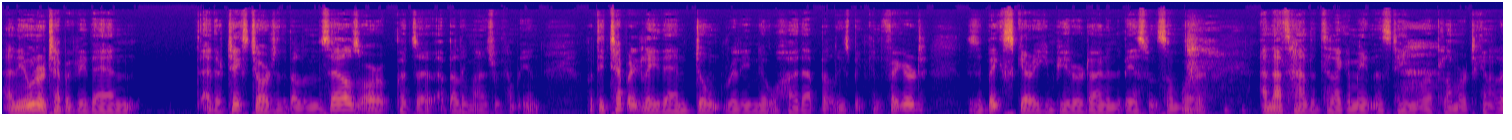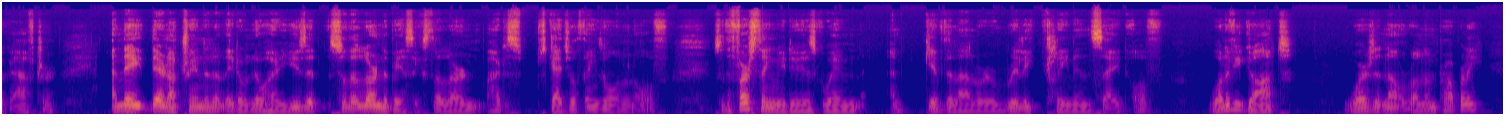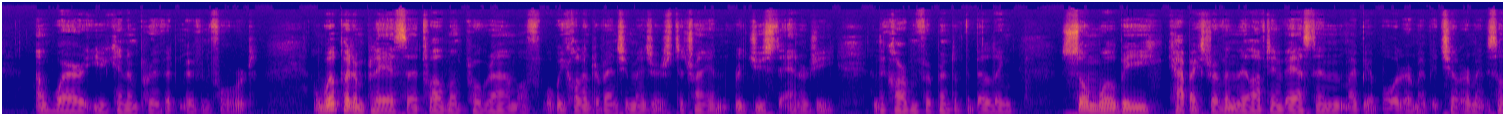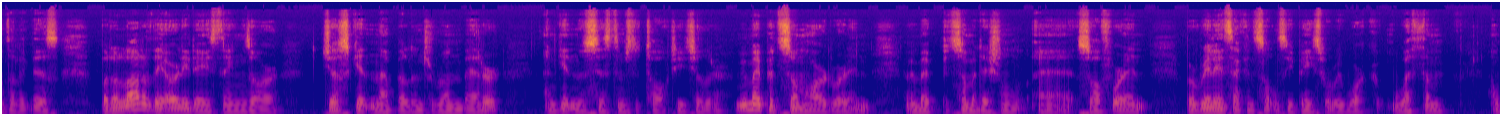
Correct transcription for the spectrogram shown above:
And the owner typically then either takes charge of the building themselves or puts a, a building management company in. But they typically then don't really know how that building's been configured. There's a big scary computer down in the basement somewhere, and that's handed to like a maintenance team or a plumber to kind of look after. And they, they're not trained in it, they don't know how to use it, so they'll learn the basics, they'll learn how to schedule things on and off. So the first thing we do is go in and give the landlord a really clean insight of what have you got, where's it not running properly, and where you can improve it moving forward. We'll put in place a 12 month program of what we call intervention measures to try and reduce the energy and the carbon footprint of the building. Some will be capex driven, they'll have to invest in, might be a boiler, might be a chiller, maybe something like this. But a lot of the early days things are just getting that building to run better and getting the systems to talk to each other. We might put some hardware in, we might put some additional uh, software in, but really it's a consultancy piece where we work with them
